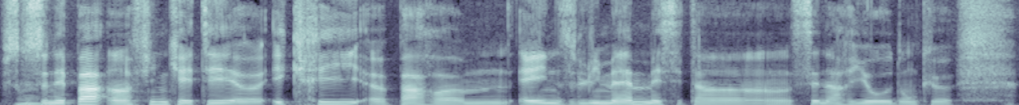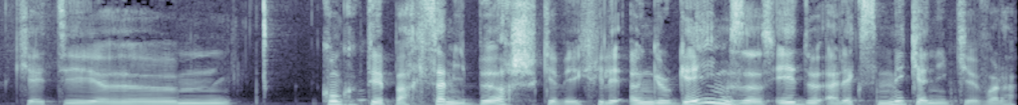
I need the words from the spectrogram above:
Puisque ce n'est pas un film qui a été euh, écrit euh, par euh, Haynes lui-même, mais c'est un scénario donc, euh, qui a été. Concocté par Sammy Burch, qui avait écrit les Hunger Games, et de Alex Mécanique. Voilà.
